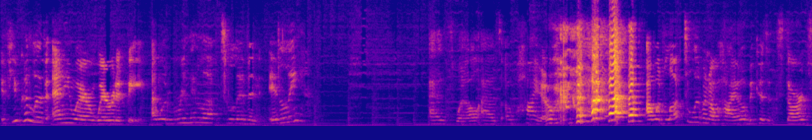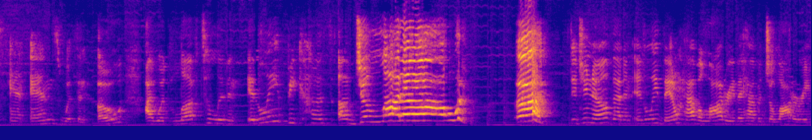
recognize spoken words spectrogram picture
If you could live anywhere, where would it be? I would really love to live in Italy, as well as Ohio. I would love to live in Ohio because it starts and ends with an O. I would love to live in Italy because of gelato! Ah! Did you know that in Italy they don't have a lottery, they have a gelatery?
